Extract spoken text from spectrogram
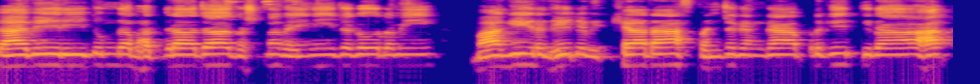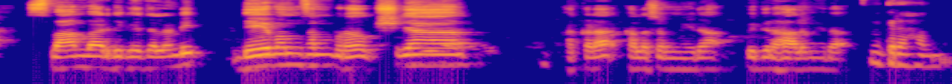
కావేరీ తుంగ భద్రాజ చ కృష్ణవేణీ చ గౌతమి. భాగీరథీ చ పంచగంగా ప్రకీర్తిదా స్వామివారి దగ్గర చల్లండి దేవం సంప్రోక్ష్య. అక్కడ కలశం మీద విగ్రహాల మీద. విగ్రహం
